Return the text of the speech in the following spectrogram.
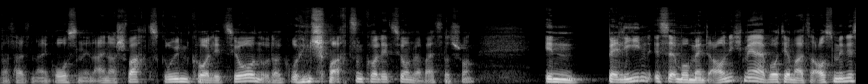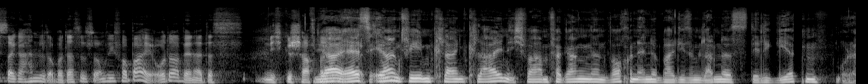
was heißt in einer großen, in einer schwarz-grünen Koalition oder grün-schwarzen Koalition, wer weiß das schon, in Berlin ist er im Moment auch nicht mehr. Er wurde ja mal als Außenminister gehandelt, aber das ist irgendwie vorbei, oder? Wenn er das nicht geschafft hat. Ja, er ist irgendwie im Klein-Klein. Ich war am vergangenen Wochenende bei diesem Landesdelegierten, oder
